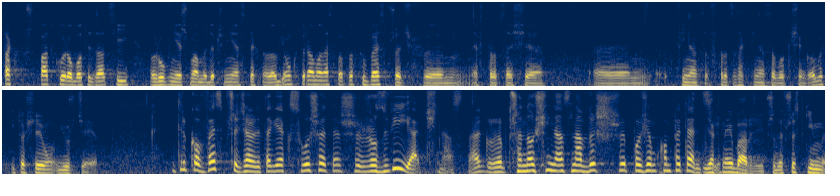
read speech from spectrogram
tak w przypadku robotyzacji również mamy do czynienia z technologią, która ma nas po prostu wesprzeć w, w procesie w procesach finansowo-księgowych i to się już dzieje. Nie tylko wesprzeć, ale tak jak słyszę, też rozwijać nas, tak? że przenosi nas na wyższy poziom kompetencji. Jak najbardziej. Przede wszystkim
